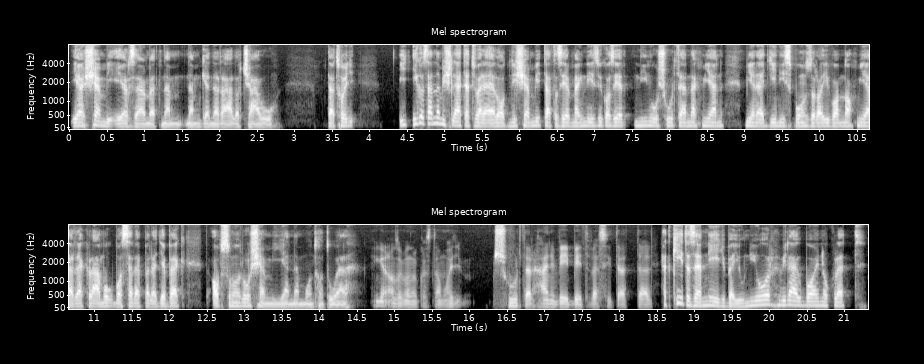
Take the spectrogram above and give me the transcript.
ilyen semmi érzelmet nem, nem generál a csávó. Tehát, hogy így igazán nem is lehetett vele eladni semmit, tehát azért megnézzük azért Nino Schurternek milyen, milyen egyéni szponzorai vannak, milyen reklámokban szerepel egyebek, Absalonról semmi ilyen nem mondható el. Igen, azon gondolkoztam, hogy Schurter hány VB-t veszített el? Hát 2004-ben junior világbajnok lett,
